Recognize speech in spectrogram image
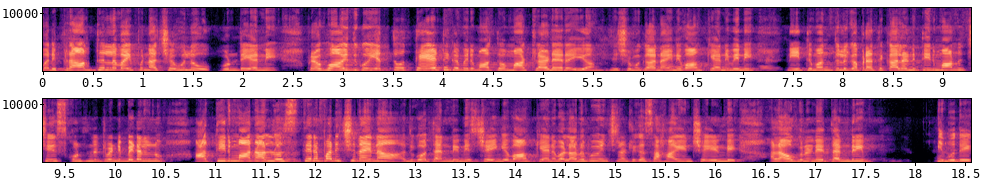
వారి ప్రార్థనల వైపు నా చెవులు ఉంటాయని. ప్రభా ఇదిగో ఎంతో తేటగా మీరు మాతో మాట్లాడారయ్యా. నిజముగా నాయని వాక్యాన్ని విని నీతిమంతులుగా బ్రతకాలని తీర్మానం చేసుకుంటున్నటువంటి బిడ్డలను ఆ తీర్మానాల్లో స్థిరపరిచినైనా అదిగో తండ్రి నిశ్చయంగా వాక్యాన్ని వాళ్ళు అనుభవించినట్లుగా సహాయం చేయండి. అలాగుననే తండ్రి ఈ ఉదయ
